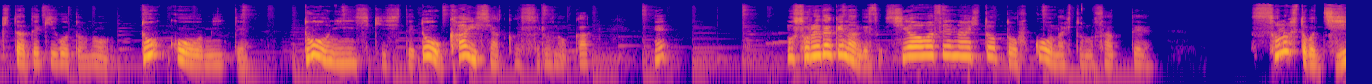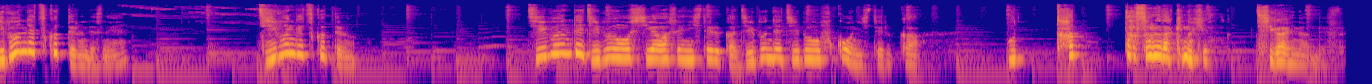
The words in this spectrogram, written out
起きた出来事のどこを見てどう認識してどう解釈するのか。ねもうそれだけなんです。幸せな人と不幸な人の差ってその人が自分で作ってるんですね。自分で作ってるの。自分で自分を幸せにしてるか自分で自分を不幸にしてるかもうたったそれだけの違いなんです。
